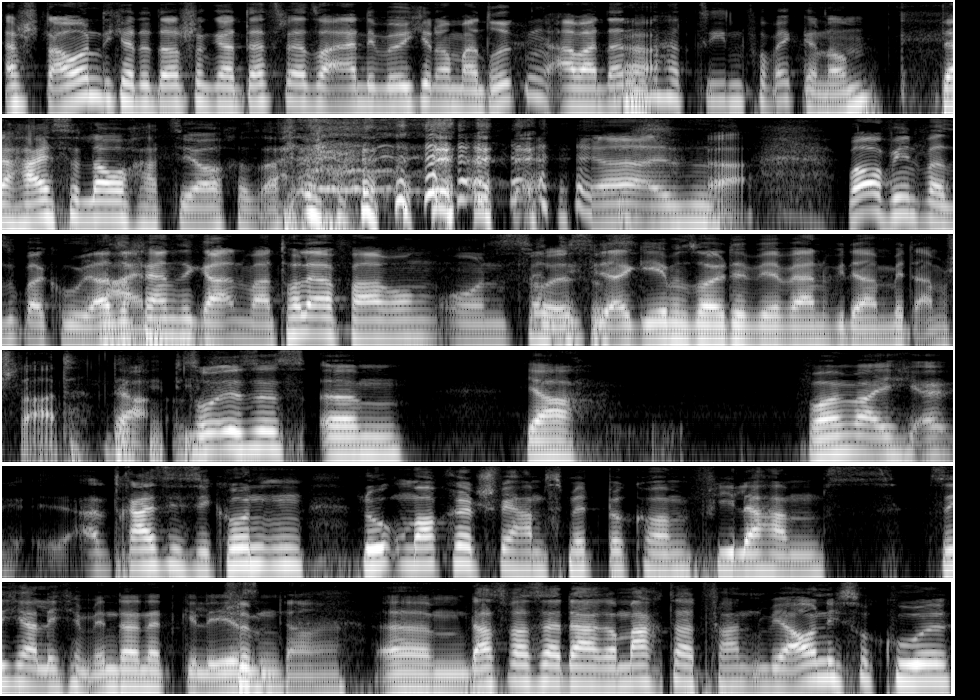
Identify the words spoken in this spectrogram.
erstaunt. Ich hatte da schon gedacht, das wäre so einer, den würde ich hier nochmal drücken, aber dann Ja. hat sie ihn vorweggenommen. Der heiße Lauch hat sie auch gesagt. Ja, also Ja. war auf jeden Fall super cool. Also Nein. Fernsehgarten war eine tolle Erfahrung und So wenn sich wieder ergeben sollte, wir wären wieder mit am Start. Ja, Definitiv. so ist es. Ähm, ja, wollen wir, ich, äh, 30 Sekunden. Luke Mockridge, wir haben es mitbekommen. Viele haben es sicherlich im Internet gelesen. Stimmt, ja. Ähm, das, was er da gemacht hat, fanden wir auch nicht so cool.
